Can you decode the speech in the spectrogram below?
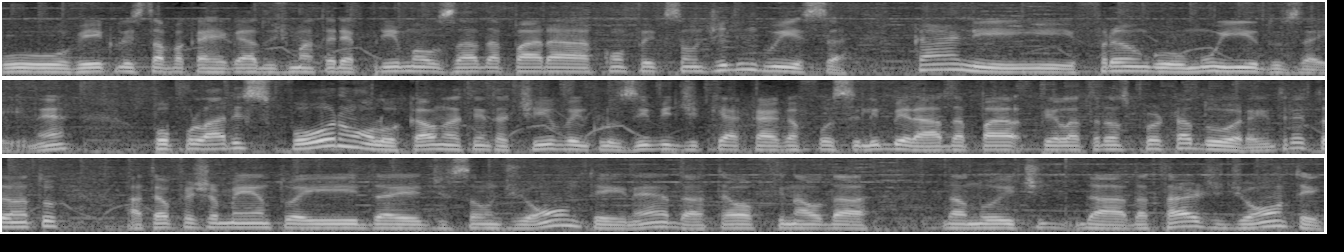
O veículo estava carregado de matéria-prima usada para a confecção de linguiça, carne e frango moídos aí, né? Populares foram ao local na tentativa, inclusive, de que a carga fosse liberada pela transportadora. Entretanto, até o fechamento aí da edição de ontem, né, da, até o final da, da noite, da, da tarde de ontem,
